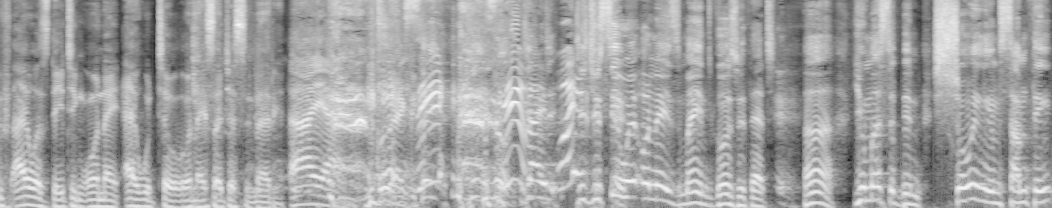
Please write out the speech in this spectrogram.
if i was dating onai i would tell onai such a scenario Ah, yeah. See, see my did, point? did you see where Onai's mind goes with that? Huh? You must have been showing him something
